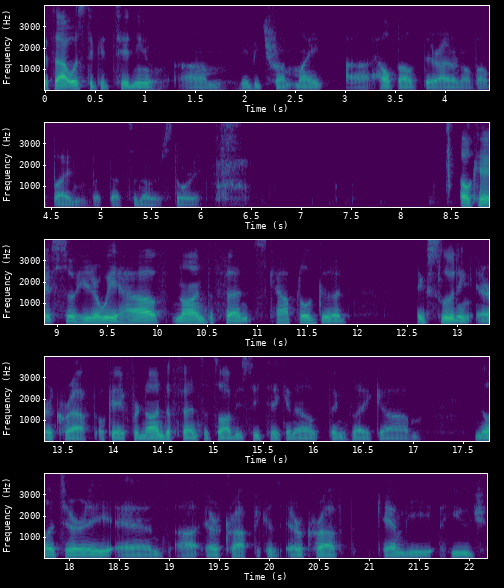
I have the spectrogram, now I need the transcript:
if that was to continue, um, maybe Trump might uh, help out there. I don't know about Biden, but that's another story. Okay, so here we have non defense capital good, excluding aircraft. Okay, for non defense, it's obviously taken out things like um, military and uh, aircraft because aircraft can be a huge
